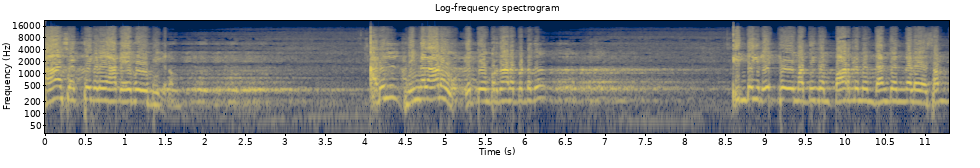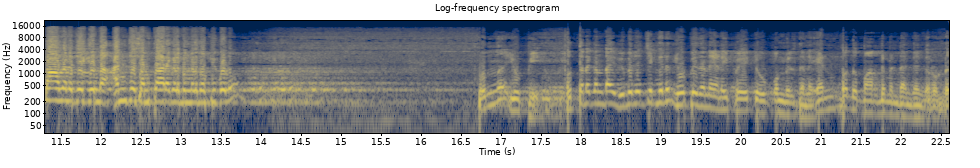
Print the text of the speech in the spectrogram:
ആ ശക്തികളെ ആ ഏകോപിപ്പിക്കണം. അതിൽ നിങ്ങളാണോ ഏറ്റവും പ്രധാനപ്പെട്ടത്? ഇന്ത്യയിൽ ഏറ്റവും അധികം പാർലമെന്റ് അംഗങ്ങളെ സംഭാവന ചെയ്യുന്ന അഞ്ച് സംസ്ഥാനങ്ങൾ നിങ്ങൾ നോക്കിക്കോളൂ. ഒന്ന് യു പി. ഉത്തരാഖണ്ഡായി വിഭജിച്ചെങ്കിലും യു പി തന്നെയാണ് ഇപ്പൊ ഏറ്റവും മുമ്പിൽ തന്നെ. എൺപത് പാർലമെന്റ് അംഗങ്ങളുണ്ട്.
